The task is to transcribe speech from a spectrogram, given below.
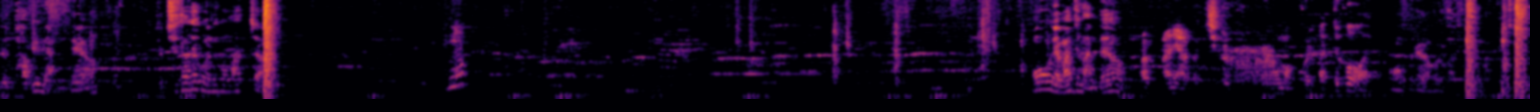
근데 밥이 왜 안 돼요? 저 치사되고 있는 거 맞죠? 네? 어, 얘 만지면 안 돼요. 아, 아니 아까 지금 먹고 일단 뜨거워요. 어, 그래요. 그럼 만지면 안 되지.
